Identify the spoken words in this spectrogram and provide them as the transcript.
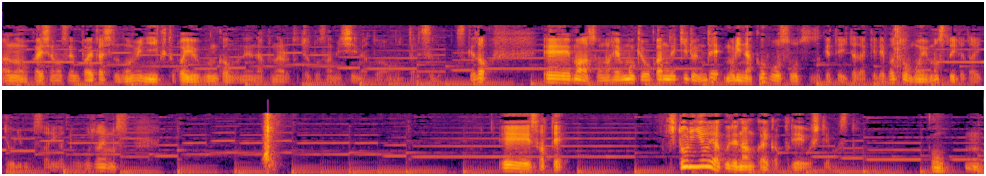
あの、会社の先輩たちと飲みに行くとかいう文化もね、なくなるとちょっと寂しいなとは思ったりするんですけど、えー、まあその辺も共感できるんで、無理なく放送を続けていただければと思いますといただいております。ありがとうございます。えー、さて、一人予約で何回かプレイをしていますと。おうん。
